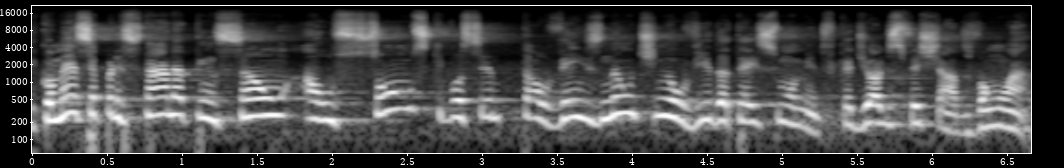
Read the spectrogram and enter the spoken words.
e comece a prestar atenção aos sons que você talvez não tinha ouvido até esse momento. Fica de olhos fechados, vamos lá.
